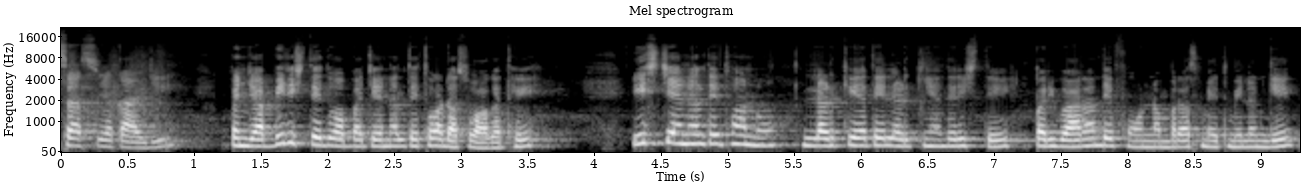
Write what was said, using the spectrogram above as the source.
ਸਤਿ ਸ਼੍ਰੀ ਅਕਾਲ ਜੀ। ਪੰਜਾਬੀ ਰਿਸ਼ਤੇ ਦੁਆਬਾ ਚੈਨਲ ਤੇ ਤੁਹਾਡਾ ਸਵਾਗਤ ਹੈ। ਇਸ ਚੈਨਲ ਤੇ ਤੁਹਾਨੂੰ ਲੜਕੇ ਅਤੇ ਲੜਕੀਆਂ ਦੇ ਰਿਸ਼ਤੇ, ਪਰਿਵਾਰਾਂ ਦੇ ਫੋਨ ਨੰਬਰਾਂ ਸਮੇਤ ਮਿਲਣਗੇ।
